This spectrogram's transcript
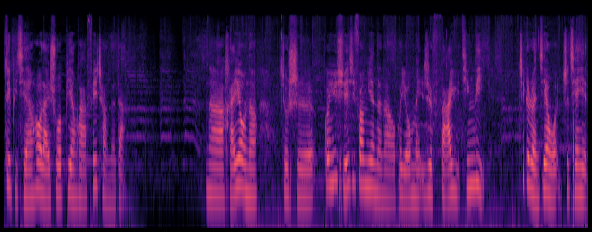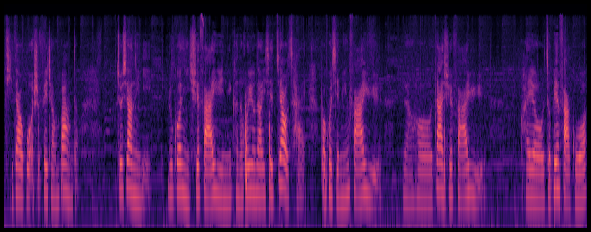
对比前后来说变化非常的大。那还有呢，就是关于学习方面的呢，会有每日法语听力这个软件，我之前也提到过，是非常棒的。就像你，如果你学法语，你可能会用到一些教材，包括简明法语，然后大学法语，还有走遍法国，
